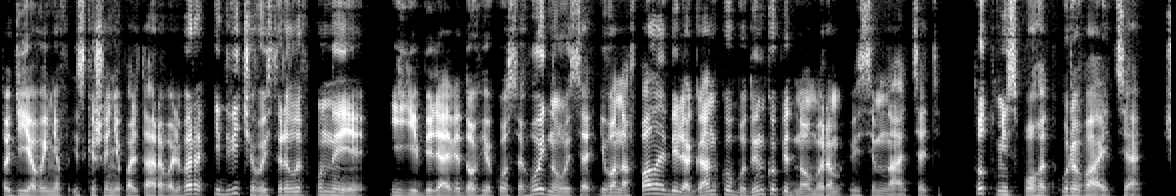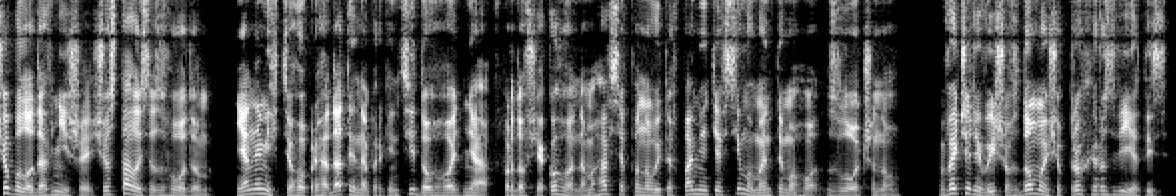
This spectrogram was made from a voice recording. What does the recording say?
Тоді я вийняв із кишені пальта револьвер і двічі вистрелив у неї. Її біляві довгі коси гойднулися, і вона впала біля ганку будинку під номером 18. Тут мій спогад уривається. Що було давніше, що сталося згодом? Я не міг цього пригадати наприкінці довгого дня, впродовж якого намагався поновити в пам'яті всі моменти мого злочину. Ввечері вийшов з дому, щоб трохи розвіятись.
